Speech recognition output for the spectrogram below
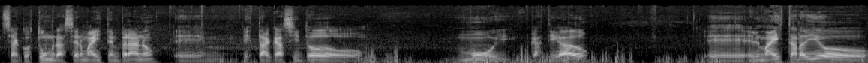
se acostumbra a hacer maíz temprano, eh, está casi todo muy castigado. Eh, el maíz tardío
